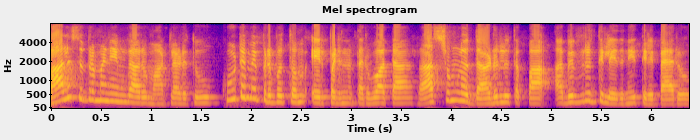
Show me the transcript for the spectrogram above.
బాలసుబ్రహ్మణ్యం గారు మాట్లాడుతూ కూటమి ప్రభుత్వం ఏర్పడిన తరువాత రాష్ట్రంలో దాడులు తప్ప అభివృద్ధి లేదని తెలిపారు.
